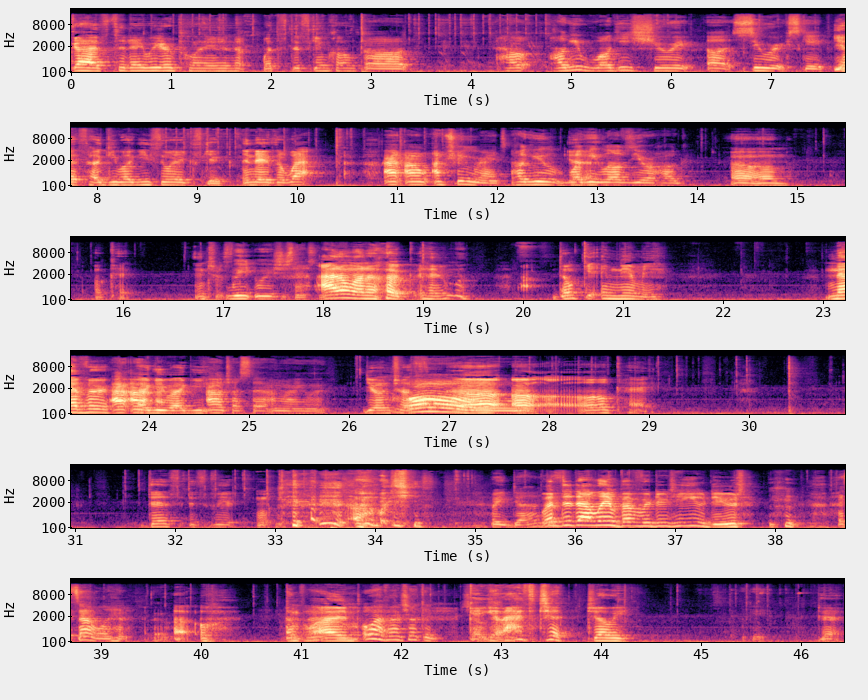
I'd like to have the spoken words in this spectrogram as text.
guys, today we are playing, what's this game called? Uh, Huggy Wuggy sewer, uh, sewer escape. Yes, Huggy Wuggy Sewer Escape. And there's a rat. I, I'm, I'm shooting rats. Huggy Yeah. Wuggy loves your hug. Um, okay. Interesting. We we should say something. I don't want to hug him. Don't get him near me. Never I- I- Huggy Wuggy. I don't trust that. I'm not even. you don't trust Oh. Uh, uh, okay. This is weird. oh, jeez. Wait, Dad? what did that lamp ever do to you, dude? That's not a lamp. Uh-oh. I I'm blind. Oh, I found chicken. Get your ass checked, Joey. Okay. Yeah.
